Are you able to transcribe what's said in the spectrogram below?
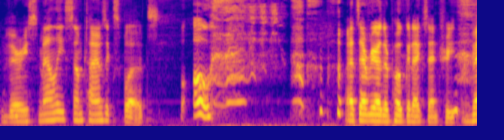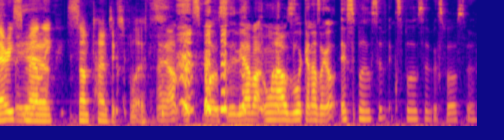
Very smelly, sometimes explodes. Well, oh, That's every other Pokedex entry. Very Yeah. smelly, sometimes explodes. Yep, explosive. Yeah, but when I was looking, I was like, oh, explosive, explosive, explosive.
